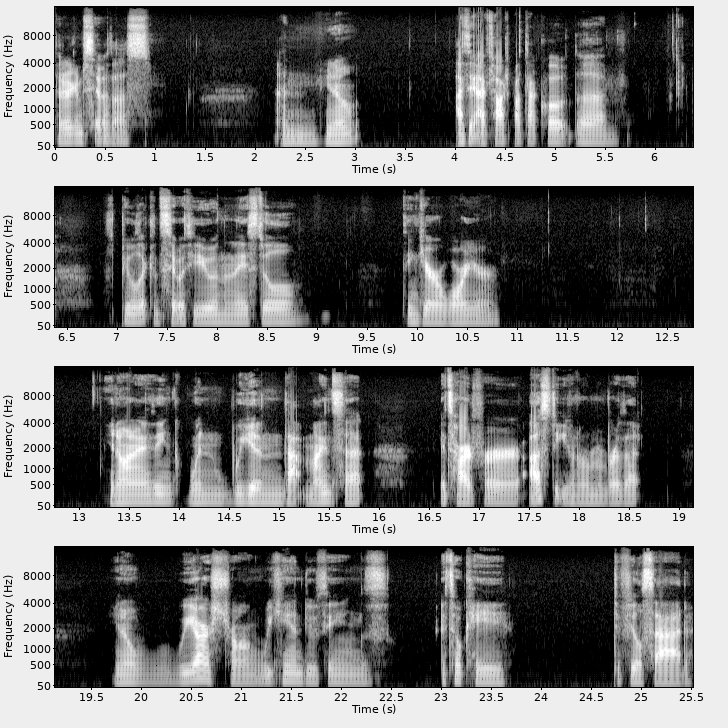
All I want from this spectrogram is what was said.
that are going to sit with us. And, you know, I think I've talked about that quote, the people that can sit with you and then they still think you're a warrior. You know, and I think when we get in that mindset, it's hard for us to even remember that you know, we are strong. We can do things. It's okay to feel sad.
